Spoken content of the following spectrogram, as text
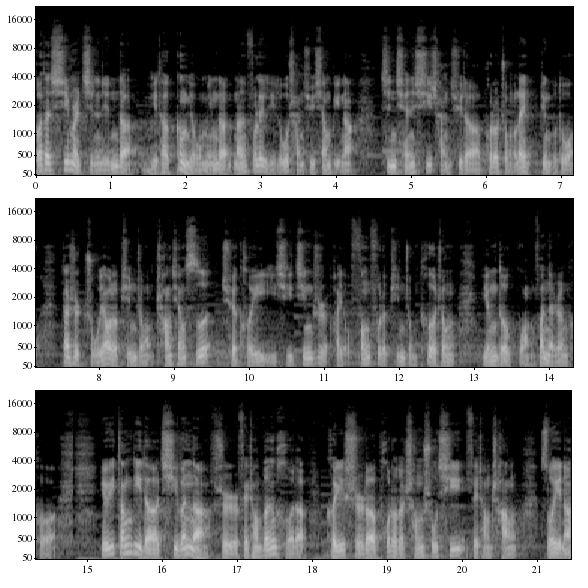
和它西面紧邻的、比它更有名的南弗雷里卢产区相比呢，金钱溪产区的葡萄种类并不多，但是主要的品种长相思却可以以其精致还有丰富的品种特征赢得广泛的认可。由于当地的气温呢是非常温和的，可以使得葡萄的成熟期非常长，所以呢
